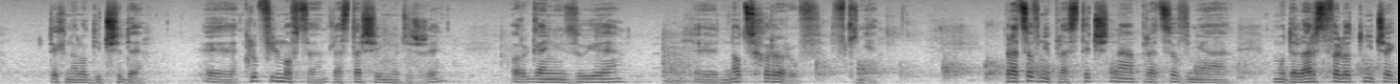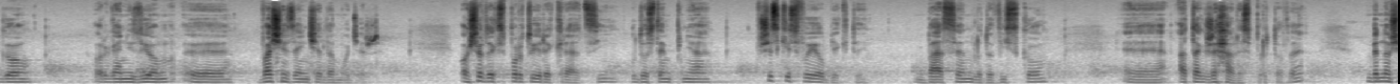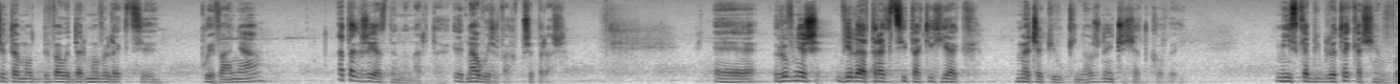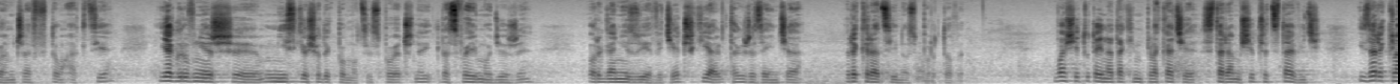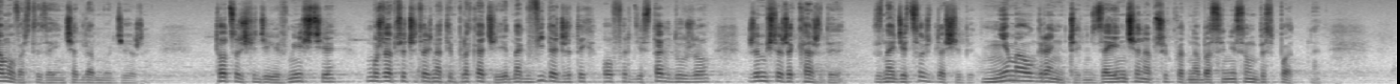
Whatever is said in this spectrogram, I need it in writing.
technologii 3D. Y, Klub Filmowca dla starszej młodzieży organizuje Noc Horrorów w kinie. Pracownia plastyczna, pracownia modelarstwa lotniczego organizują e, właśnie zajęcia dla młodzieży. Ośrodek Sportu i Rekreacji udostępnia wszystkie swoje obiekty. Basen, lodowisko, e, a także hale sportowe. Będą się tam odbywały darmowe lekcje pływania, a także jazdy na nartach, na łyżwach, przepraszam. Również wiele atrakcji takich jak mecze piłki nożnej czy siatkowej. Miejska Biblioteka się włącza w tą akcję, jak również e, Miejski Ośrodek Pomocy Społecznej dla swojej młodzieży organizuje wycieczki, ale także zajęcia rekreacyjno-sportowe. Właśnie tutaj na takim plakacie staramy się przedstawić i zareklamować te zajęcia dla młodzieży. To, co się dzieje w mieście, można przeczytać na tym plakacie, jednak widać, że tych ofert jest tak dużo, że myślę, że każdy znajdzie coś dla siebie. Nie ma ograniczeń. Zajęcia na przykład na basenie są bezpłatne.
